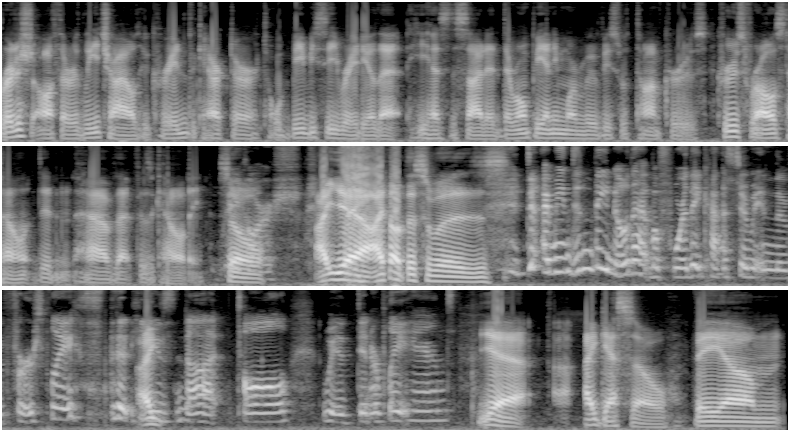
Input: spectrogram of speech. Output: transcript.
British author Lee Child, who created the character, told BBC Radio that he has decided there won't be any more movies with Tom Cruise. Cruise, for all his talent, didn't have that physicality. So. I yeah, I thought this was I mean, didn't they know that before they cast him in the first place? That I- he's not tall with dinner plate hands? Yeah, I- I guess so. They um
